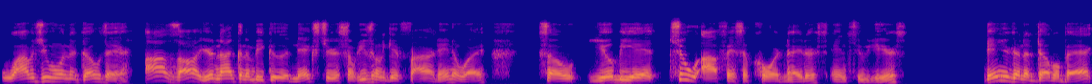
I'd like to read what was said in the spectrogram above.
Why would you want to go there? Odds are you're not going to be good next year, so he's going to get fired anyway. So you'll be at two offensive coordinators in two years. Then you're going to double back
